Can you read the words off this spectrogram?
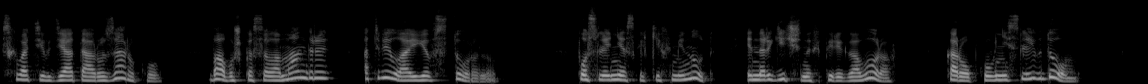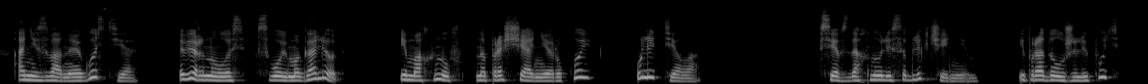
Схватив Диатару за руку, бабушка Саламандры отвела ее в сторону. После нескольких минут энергичных переговоров Коробку внесли в дом, а незваная гостья вернулась в свой маголет и, махнув на прощание рукой, улетела. Все вздохнули с облегчением и продолжили путь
